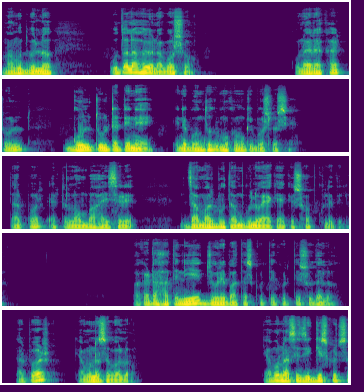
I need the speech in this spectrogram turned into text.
মামুদ বলল, উতলা হয়েও না, বসো। কোনায় রাখা টুল, গোল টুলটা টেনে এনে বন্ধুর মুখোমুখি বসল সে। তারপর একটা লম্বা হাই ছেড়ে জামার বোতামগুলো একে একে সব খুলে দিল। পাকাটা হাতে নিয়ে জোরে বাতাস করতে করতে শুধালো। তারপর, কেমন আছো বলো? কেমন আছি জিজ্ঞেস করছ?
